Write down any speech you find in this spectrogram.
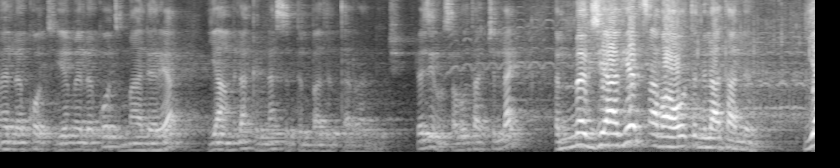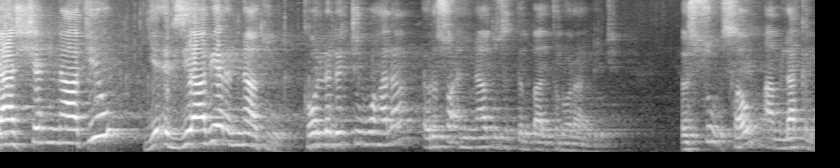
መለኮት የመለኮት ማደሪያ የአምላክ እናት ስትባል ትጠራለች። ለዚህ ነው ጸሎታችን ላይ እመ እግዚአብሔር ጸባዖት እንላታለን። የአሸናፊው የእግዚአብሔር እናቱ ከወለደችው በኋላ እርሷ እናቱ ስትባል ትኖራለች። እሱ ሰው አምላክም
